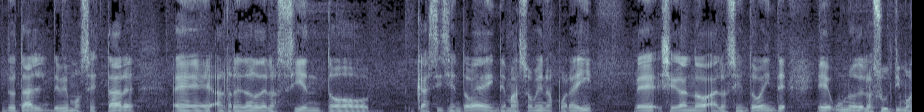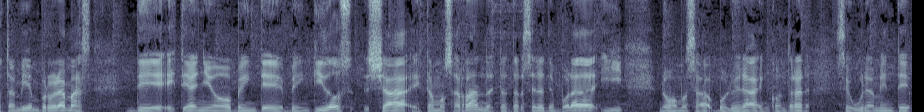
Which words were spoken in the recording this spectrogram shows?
En total debemos estar eh, alrededor de los 100, casi 120 más o menos por ahí. Eh, llegando a los 120. Eh, uno de los últimos también programas de este año 2022. Ya estamos cerrando esta tercera temporada y nos vamos a volver a encontrar seguramente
